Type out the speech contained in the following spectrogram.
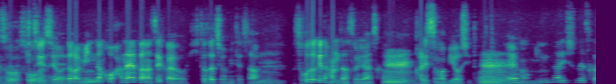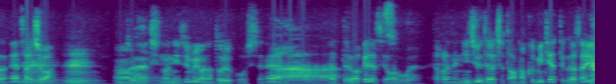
そうそうだね。きついですよ。だからみんなこう華やかな世界を、人たちを見てさ、うん。そこだけで判断するじゃないですか。うん。カリスマ美容師とかってね、うんもうみんな一緒ですからね、最初は。うん。うん。血の滲むような努力をしてね。やってるわけですよ。そうだ。だからね、20代はちょっと甘く見てやってくださいよ。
